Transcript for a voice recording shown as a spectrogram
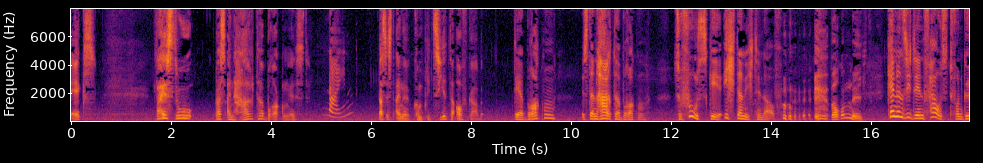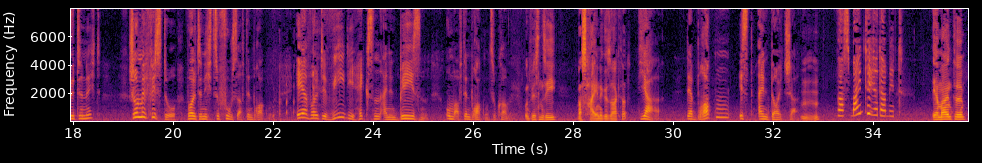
Ex, weißt du, was ein harter Brocken ist? Nein. Das ist eine komplizierte Aufgabe. Der Brocken ist ein harter Brocken. Zu Fuß gehe ich da nicht hinauf. Warum nicht? Kennen Sie den Faust von Goethe nicht? Schon Mephisto wollte nicht zu Fuß auf den Brocken. Er wollte wie die Hexen einen Besen, um auf den Brocken zu kommen. Und wissen Sie, was Heine gesagt hat? Ja, der Brocken ist ein Deutscher. Mhm. Was meinte er damit? Er meinte,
